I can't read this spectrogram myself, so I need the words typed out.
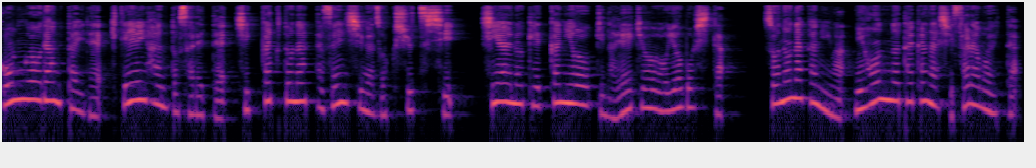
混合団体で規定違反とされて失格となった選手が続出し、試合の結果に大きな影響を及ぼした。その中には日本の高梨沙羅もいた。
